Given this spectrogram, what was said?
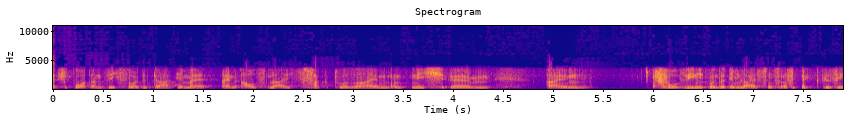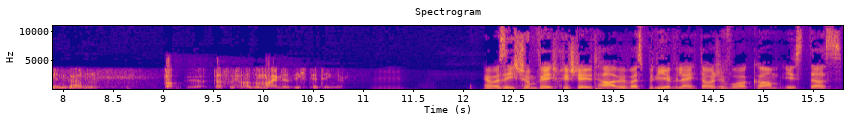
der Sport an sich sollte da immer ein Ausgleichsfaktor sein und nicht ähm, ein vorwiegend unter dem Leistungsaspekt gesehen werden. Das ist also meine Sicht der Dinge. Ja, was ich schon festgestellt habe, was bei dir vielleicht auch schon vorkam, ist, dass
